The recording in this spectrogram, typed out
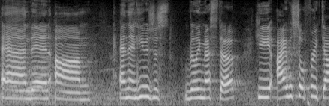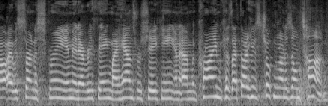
and then um, and then he was just really messed up. He, I was so freaked out. I was starting to scream and everything. My hands were shaking, and I'm crying because I thought he was choking on his own tongue.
